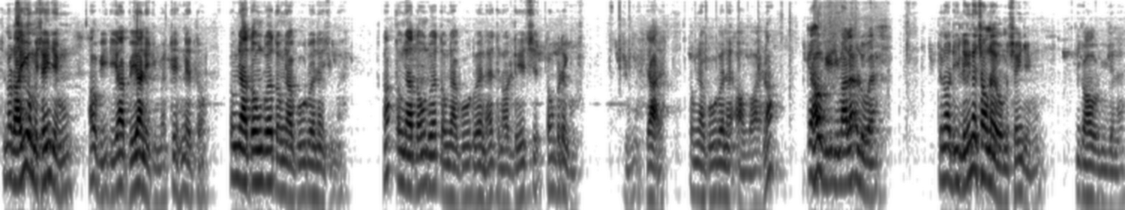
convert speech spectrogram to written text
ကျွန်တော်ဒါကြီးကိုမချင်းချင်ဘူးဟုတ်ပြီဒီကဘေးကနေယူမယ်1 2 3 3ည3တွဲ3ည9တွဲနဲ့ယူမယ်နော်3ည3တွဲ3ည9တွဲနဲ့ကျွန်တော်4 8 3ပရိတ်ကိုယူမယ်ရတယ်3ည9တွဲနဲ့အောင်သွားတယ်နော်ကဲဟုတ်ပြီဒီမှာလည်းအဲ့လိုပဲကျွန်တော်ဒီ4နဲ့6နဲ့ကိုမချင်းချင်ဘူးဒီကောင်ကိုယူချင်တယ်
